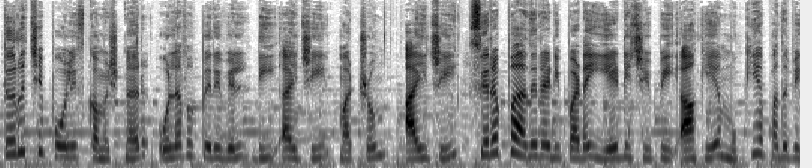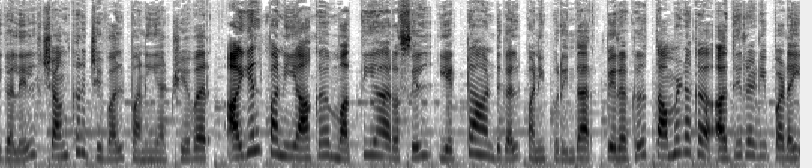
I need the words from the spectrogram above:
திருச்சி போலீஸ் கமிஷனர் உளவு பிரிவில் டிஐஜி மற்றும் ஐஜி சிறப்பு அதிரடிப்படை ஏடிஜிபி ஆகிய முக்கிய பதவிகளில் சங்கர் ஜிவால் பணியாற்றியவர். அயல் பணியாக மத்திய அரசில் எட்டு ஆண்டுகள் பணிபுரிந்தார். பிறகு தமிழக அதிரடிப்படை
